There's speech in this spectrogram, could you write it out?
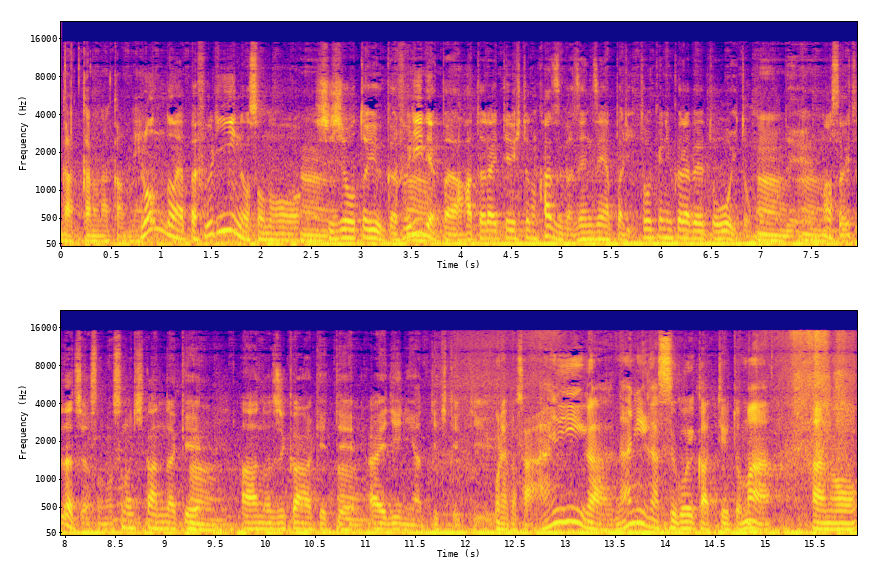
学科の中をね。ロンドンはやっぱフリーのそのうん。市場というか、フリーでやっぱ働いてる人の数が全然やっぱり東京に比べると多いと思うので、まあ、そういう人たちはそのその期間だけ、うん。あの時間空けてうん。ID にやってきてっていう、これやっぱさ ID が何がすごいかっていうとまああの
